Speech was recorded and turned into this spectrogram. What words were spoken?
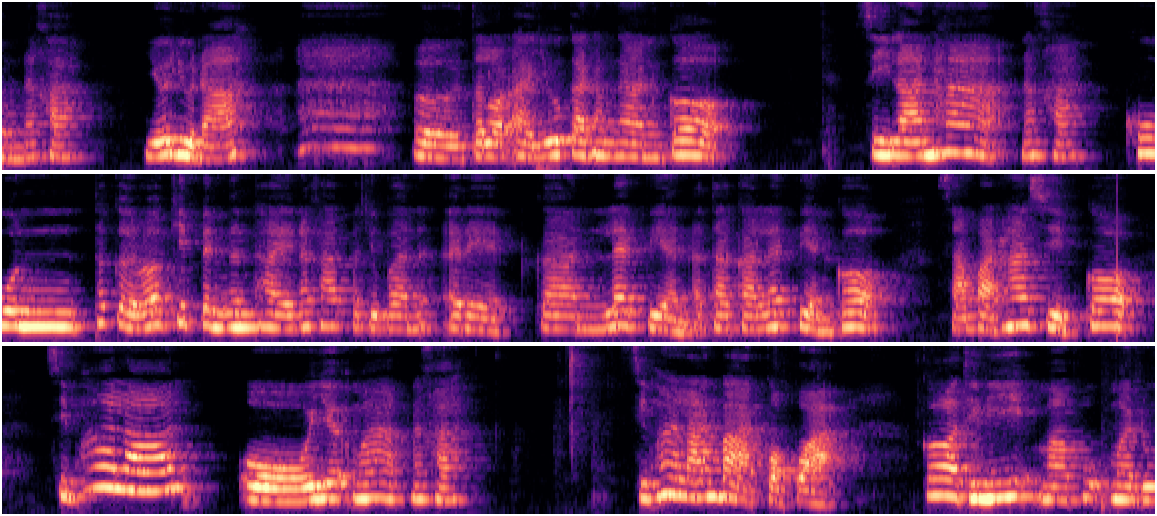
นนะคะ เยอะอยู่นะ เออตลอดอายุการทำงานก็ 4 ล้าน5นะคะ คูณถ้าเกิดว่าคิดเป็นเงินไทยนะคะ ปัจจุบันเรทการแลกเปลี่ยนอัตราการแลกเปลี่ยนก็3บาท50 ก็ 15 ล้าน โอ้เยอะมากนะคะ 15 ล้านบาทกว่าๆ ก็ทีนี้มาพูมาดู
